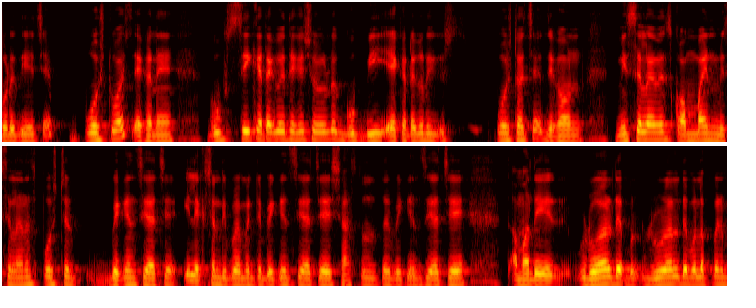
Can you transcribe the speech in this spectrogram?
করে দিয়েছে। পোস্ট ওয়াইজ এখানে গ্রুপ সি ক্যাটাগরি থেকে শুরু করে group B A category post আছে যেমন মিসেলানেস কম্বাইন্ড মিসেলানেস পোস্টের ভ্যাকেন্সি আছে ইলেকশন ডিপার্টমেন্টের ভ্যাকেন্সি আছে, স্বাস্থ্য দপ্তরের ভ্যাকেন্সি আছে, আমাদের রুরাল রুরাল ডেভেলপমেন্ট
